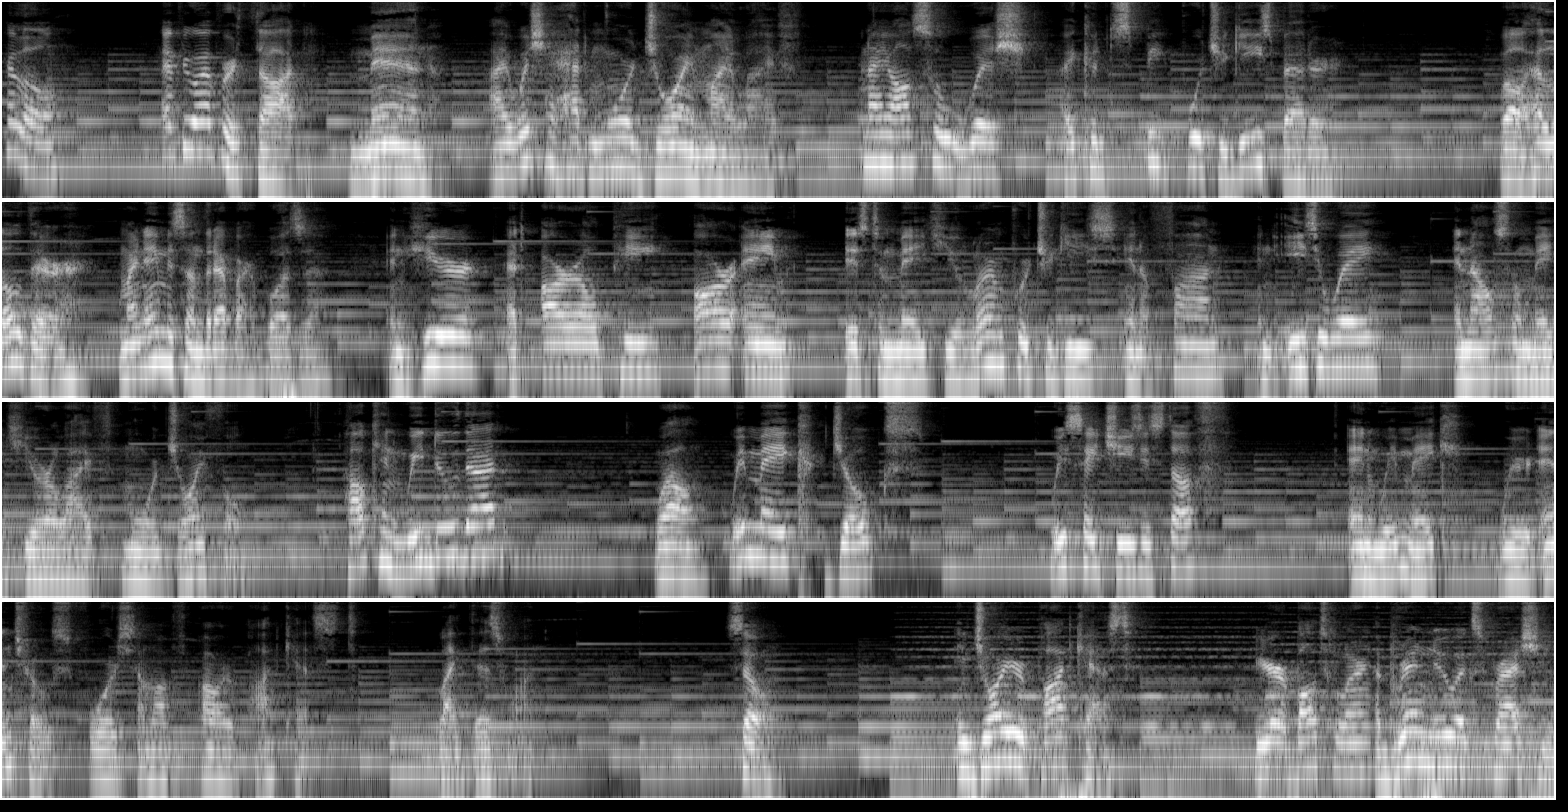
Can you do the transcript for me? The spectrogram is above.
Hello. Have you ever thought, man, I wish I had more joy in my life, and I also wish I could speak Portuguese better? Well, hello there. My name is André Barbosa, and here at RLP, our aim is to make you learn Portuguese in a fun and easy way and also make your life more joyful. How can we do that? Well, we make jokes, we say cheesy stuff, and we make weird intros for some of our podcasts, like this one. So, enjoy your podcast. You're about to learn a brand new expression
